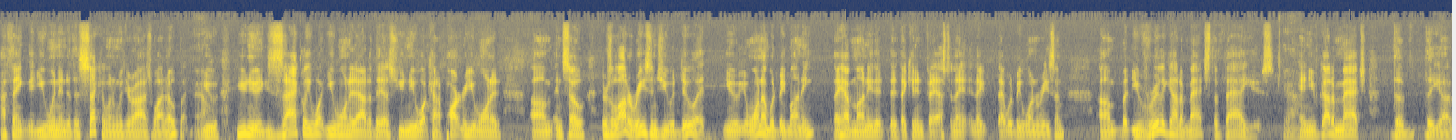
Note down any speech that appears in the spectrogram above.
I think that you went into the second one with your eyes wide open. Yeah. You you knew exactly what you wanted out of this. You knew what kind of partner you wanted, um, and so there's a lot of reasons you would do it. You, you one of them would be money. They have money that, that they can invest, and they, and they that would be one reason. Um, but you've really got to match the values, yeah. and you've got to match the the uh,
